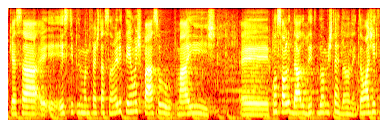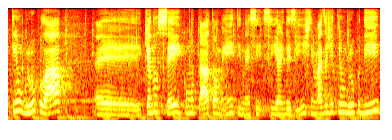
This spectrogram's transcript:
que essa esse tipo de manifestação ele tem um espaço mais é, consolidado dentro do Amsterdã. Né? Então a gente tinha um grupo lá é, que eu não sei como está atualmente, né, se, se, ainda existe, mas a gente tinha um grupo de,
